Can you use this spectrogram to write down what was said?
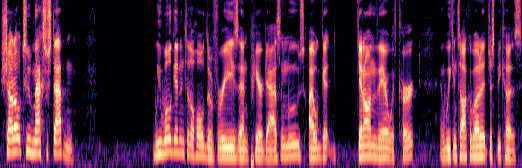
Shout out to Max Verstappen. We will get into the whole De Vries and Pierre Gasly moves. I will get get on there with Kurt and we can talk about it just because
